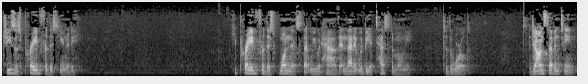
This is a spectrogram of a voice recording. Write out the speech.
Jesus prayed for this unity. He prayed for this oneness that we would have and that it would be a testimony to the world. John 17.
